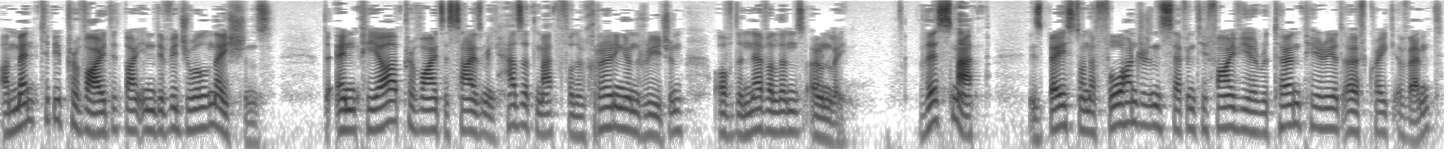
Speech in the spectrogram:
are meant to be provided by individual nations. The NPR provides a seismic hazard map for the Groningen region of the Netherlands only. This map is based on a 475-year return period earthquake event,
